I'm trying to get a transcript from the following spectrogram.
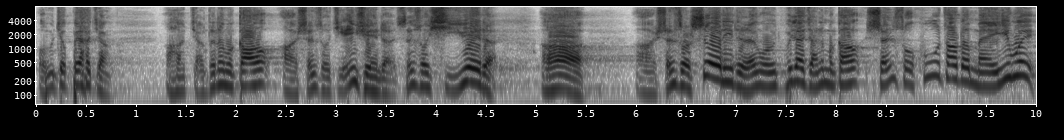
我们就不要讲啊，讲的那么高啊，神所拣选的、神所喜悦的啊啊，神所设立的人，我们不要讲那么高。神所呼召的每一位，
